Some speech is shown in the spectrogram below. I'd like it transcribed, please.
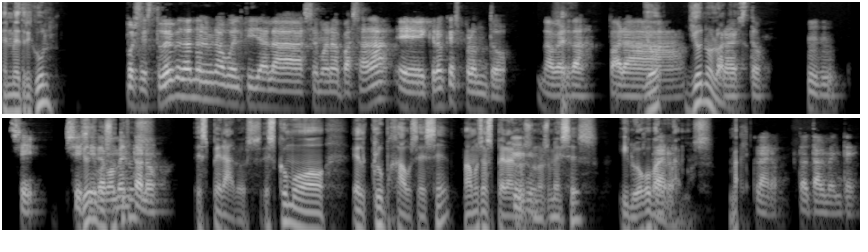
en Metricool? Pues estuve dándole una vueltilla la semana pasada. Eh, creo que es pronto, la verdad, para, yo, no lo para esto. Sí, sí, sí, de momento no. Esperaros. Es como el Clubhouse ese. Vamos a esperarnos unos meses y luego valoramos. Claro, totalmente.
